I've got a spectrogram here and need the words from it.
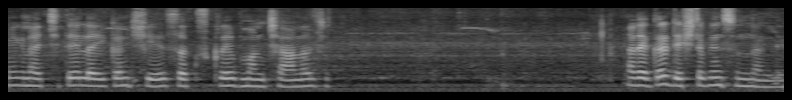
మీకు నచ్చితే లైక్ అండ్ షేర్ సబ్స్క్రైబ్ మన ఛానల్. నా దగ్గర డిస్టర్బెన్స్ ఉందండి.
